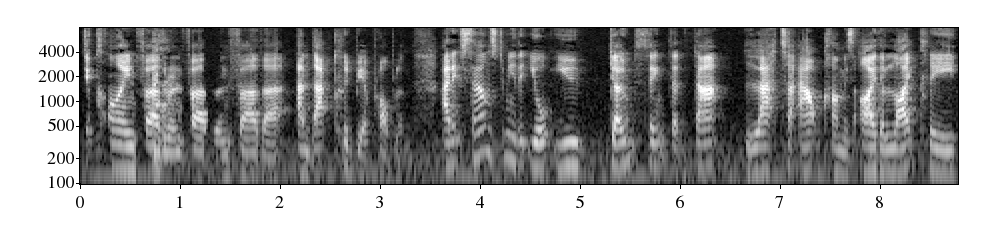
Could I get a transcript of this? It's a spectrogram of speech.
decline further and further and further, and that could be a problem. And it sounds to me that you you don't think that that latter outcome is either likely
